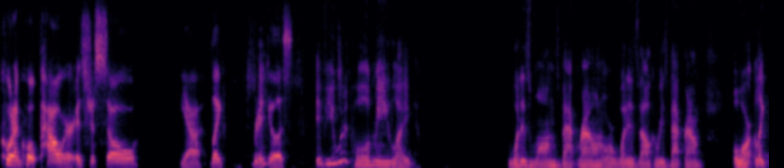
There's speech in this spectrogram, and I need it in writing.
quote unquote power is just so yeah like ridiculous. if, if you would have told me like what is wong's background or what is valkyrie's background or like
